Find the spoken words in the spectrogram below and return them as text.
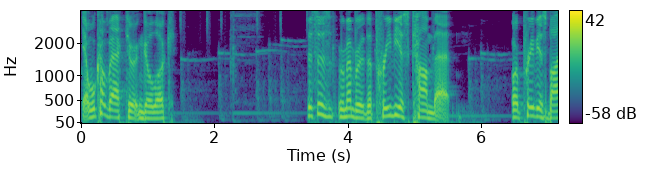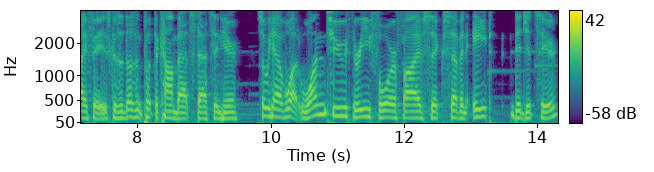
Yeah, we'll come back to it and go look. This is, remember, the previous combat. Or previous buy phase, because it doesn't put the combat stats in here. So we have what? One, two, three, four, five, six, seven, eight digits here.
